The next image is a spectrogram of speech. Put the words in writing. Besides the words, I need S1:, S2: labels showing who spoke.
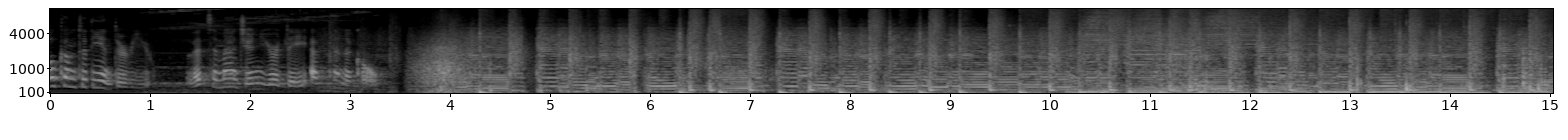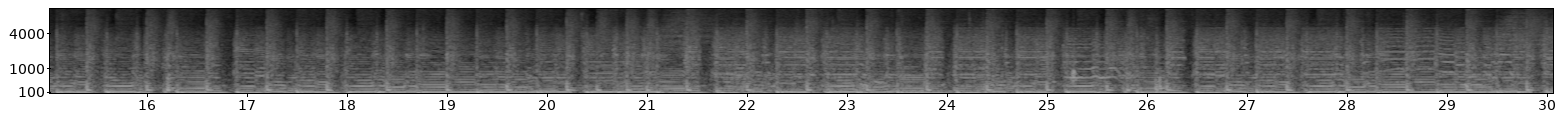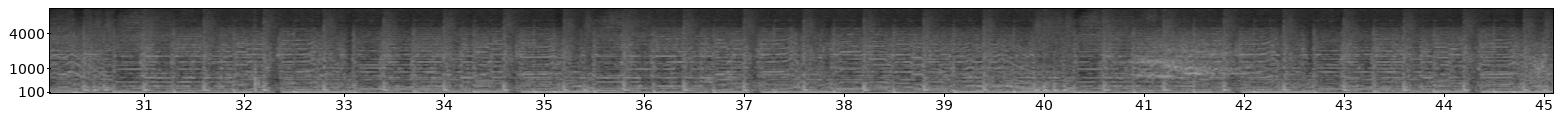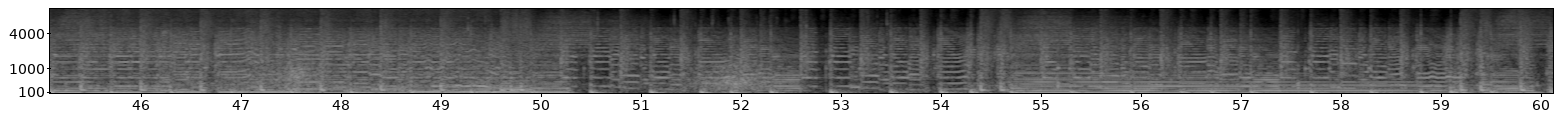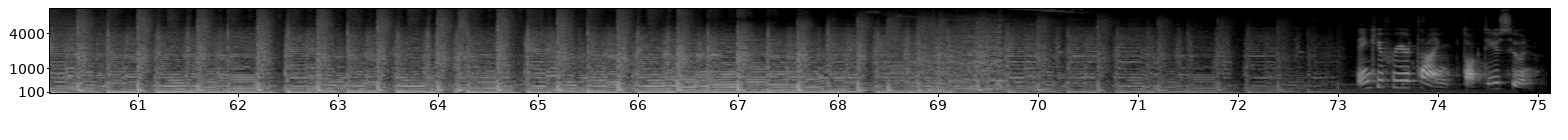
S1: Welcome to the interview. Let's imagine your day at Tenneco. Thank you for your time. Talk to you soon.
